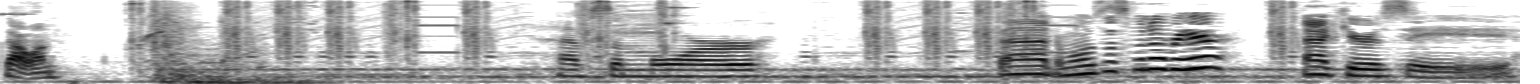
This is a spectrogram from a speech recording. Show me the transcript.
That one. Have some more. That. And what was this one over here? Accuracy.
